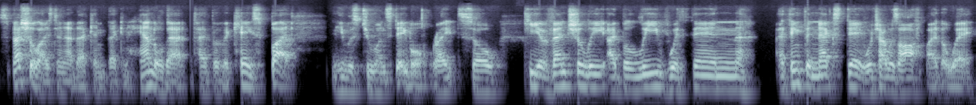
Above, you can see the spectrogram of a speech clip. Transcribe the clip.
specialized in that that can that can handle that type of a case but he was too unstable right so he eventually i believe within i think the next day which i was off by the way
